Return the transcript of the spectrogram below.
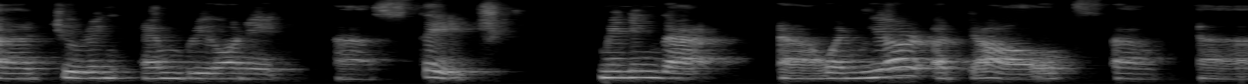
uh, during embryonic uh, stage, meaning that uh, when we are adults, uh, uh,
